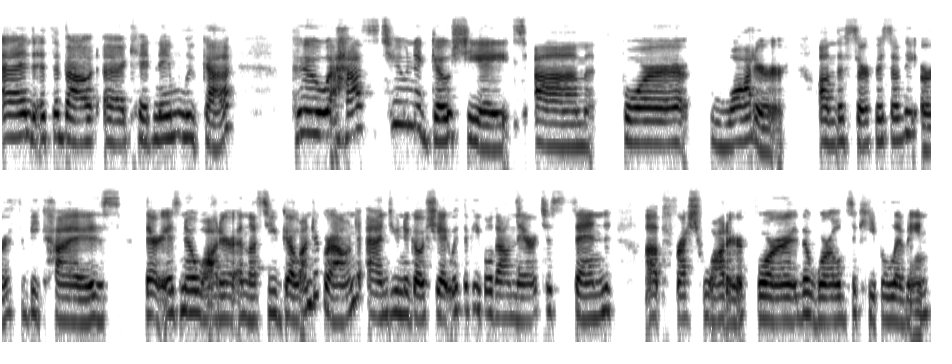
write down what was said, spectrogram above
and it's about a kid named Luca who has to negotiate um, for water on the surface of the earth because there is no water unless you go underground and you negotiate with the people down there to send up fresh water for the world to keep living.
